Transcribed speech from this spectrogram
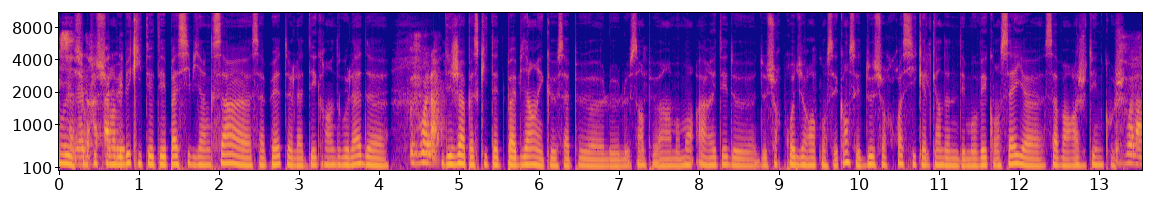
oui, surtout sur un bébé qui t'était pas si bien que ça, euh, ça peut être la dégringolade. Euh, voilà. Déjà parce qu'il t'aide pas bien et que ça peut, euh, le, sein peut à un moment arrêter de, de, surproduire en conséquence. Et de surcroît, si quelqu'un donne des mauvais conseils, ça va en rajouter une couche. Voilà.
